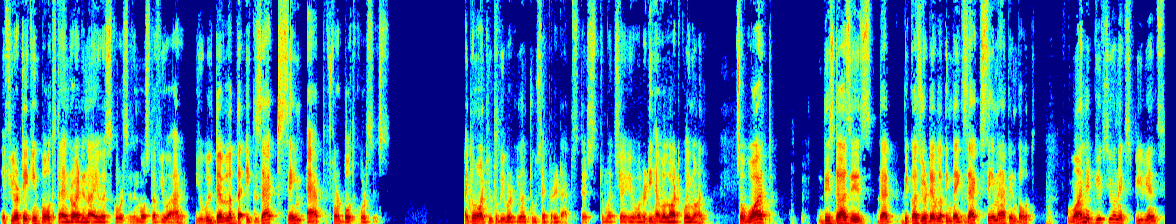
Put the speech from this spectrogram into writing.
If you are taking both the Android and iOS courses, and most of you are, you will develop the exact same app for both courses. I don't want you to be working on two separate apps. There's too much, uh, you already have a lot going on. So, what this does is that because you're developing the exact same app in both, one, it gives you an experience,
